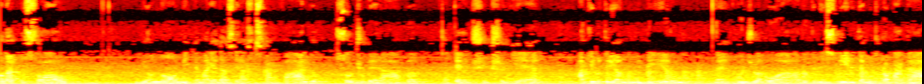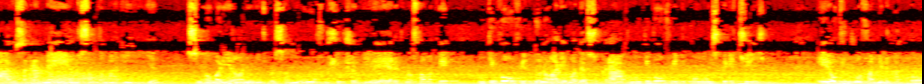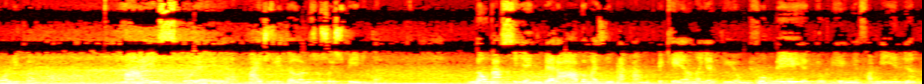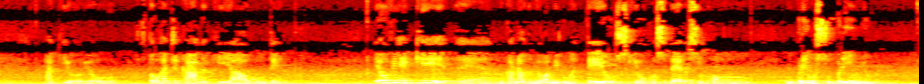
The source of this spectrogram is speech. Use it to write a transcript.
Olá pessoal, meu nome é Maria das Graças Carvalho, sou de Uberaba, da terra de Chico Xavier, aqui no Triângulo Mineiro, né, onde a, a, doutrina espírita é muito propagada, Sacramento, Santa Maria, Senhor Mariano, Eurídio Barçanufo, Chico Xavier, que nós estamos aqui muito envolvidos, Dona Maria Modesto Cravo, muito envolvido com o Espiritismo. Eu vim de uma família católica, mas é, mais de 30 anos eu sou espírita. Não nasci em Uberaba, mas vim para cá muito pequena e aqui eu me formei, aqui eu criei minha família, aqui eu, eu estou radicada aqui há algum tempo. Eu vim aqui é, no canal do meu amigo Matheus, que eu considero assim como um, um primo sobrinho,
